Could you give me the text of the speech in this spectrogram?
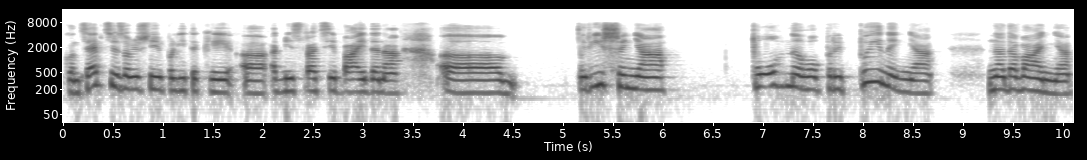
концепцією зовнішньої політики адміністрації Байдена, рішення повного припинення надавання е,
